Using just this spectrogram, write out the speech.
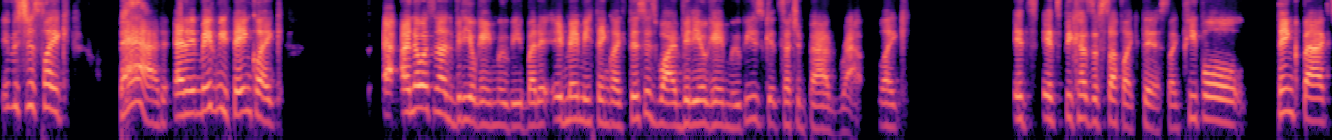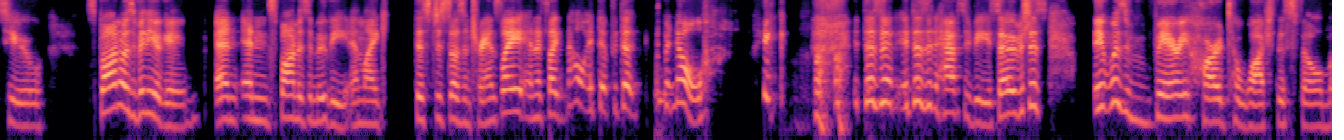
It was just like bad. And it made me think like, I- I know it's not a video game movie, but it, it made me think like this is why video game movies get such a bad rap. Like it's it's because of stuff like this. Like people think back to Spawn was a video game and and Spawn is a movie and like this just doesn't translate and it's like no it but, that- but no like it doesn't it doesn't have to be. So it was just it was very hard to watch this film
